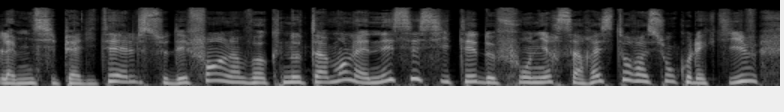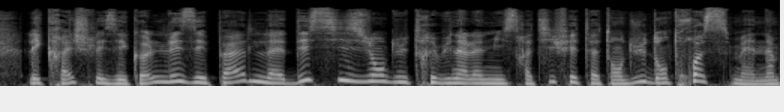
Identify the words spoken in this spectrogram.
La municipalité, elle, se défend. Elle invoque notamment la nécessité de fournir sa restauration collective, les crèches, les écoles, les EHPAD. La décision du tribunal administratif est attendue dans trois semaines.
